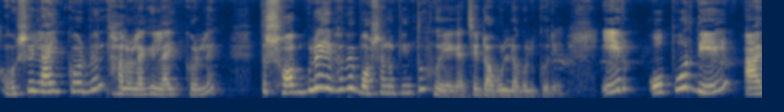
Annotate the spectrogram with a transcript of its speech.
অবশ্যই লাইক করবেন, ভালো লাগে লাইক করলে। তো সবগুলো এভাবে বসানো কিন্তু হয়ে গেছে ডবল ডবল করে। এর ওপর দিয়ে আর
